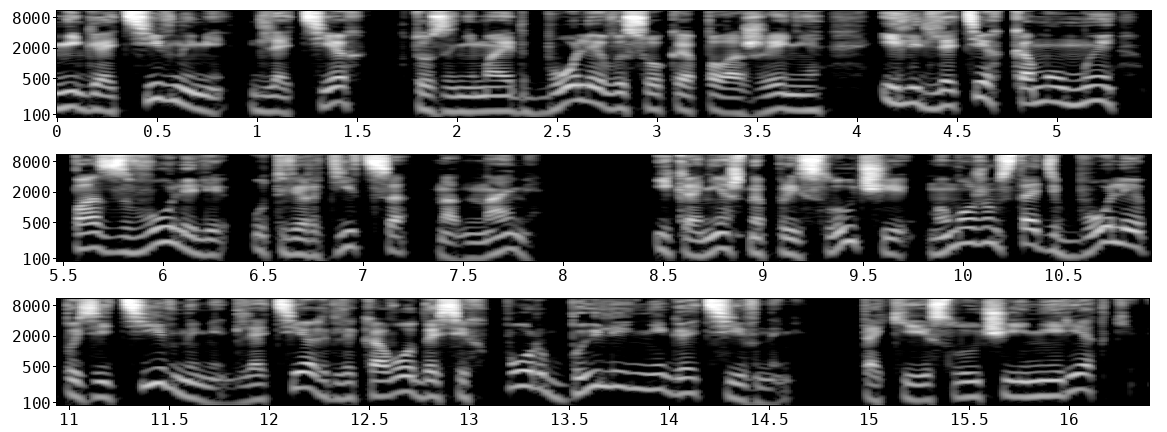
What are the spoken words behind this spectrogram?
негативными для тех, кто занимает более высокое положение, или для тех, кому мы позволили утвердиться над нами. И, конечно, при случае мы можем стать более позитивными для тех, для кого до сих пор были негативными. Такие случаи нередки.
